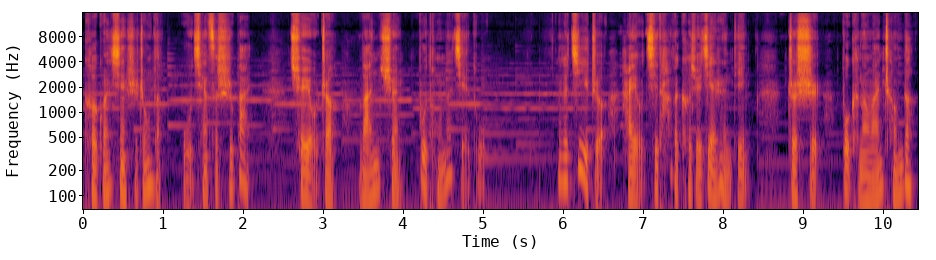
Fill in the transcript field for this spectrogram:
客观现实中的五千次失败，却有着完全不同的解读。那个记者还有其他的科学界认定这是不可能完成的，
